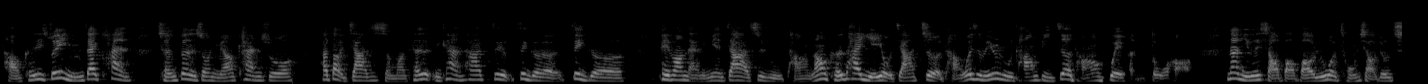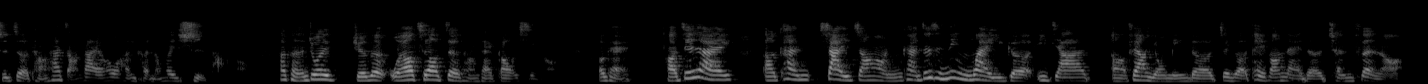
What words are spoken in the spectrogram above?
好，可以。所以你们在看成分的时候，你们要看说。它到底加的是什么？可是你看它这这个这个配方奶里面加的是乳糖，然后可是它也有加蔗糖，为什么？因为乳糖比蔗糖要贵很多哈。那你的小宝宝如果从小就吃蔗糖，他长大以后很可能会嗜糖哦，他可能就会觉得我要吃到蔗糖才高兴哦。OK，好，接下来呃看下一张哦，你们看这是另外一个一家呃非常有名的这个配方奶的成分哦，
